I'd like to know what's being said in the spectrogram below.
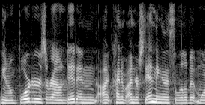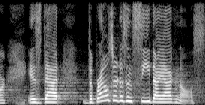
you know, borders around it and uh, kind of understanding this a little bit more, is that the browser doesn't see diagonals.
